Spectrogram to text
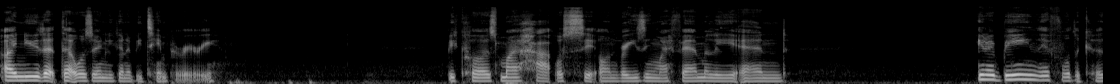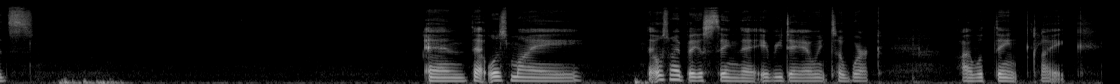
I knew that that was only going to be temporary. Because my heart was set on raising my family and you know being there for the kids. And that was my that was my biggest thing that every day I went to work I would think like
